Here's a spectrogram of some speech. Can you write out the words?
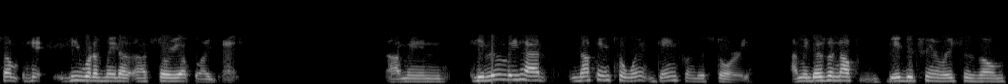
some he, he would have made a, a story up like that? I mean, he literally had nothing to win, gain from this story. I mean, there's enough bigotry and racism,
